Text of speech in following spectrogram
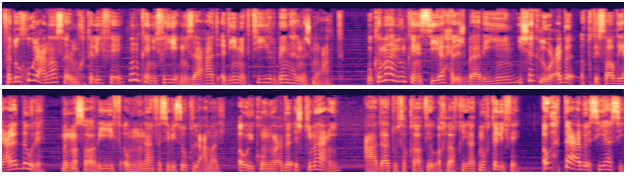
فدخول عناصر مختلفة ممكن يفيق نزاعات قديمة كتير بين هالمجموعات. وكمان ممكن السياح الإجباريين يشكلوا عبء اقتصادي على الدولة من مصاريف أو منافسة بسوق العمل أو يكونوا عبء اجتماعي. عادات وثقافة وأخلاقيات مختلفة أو حتى عبء سياسي.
